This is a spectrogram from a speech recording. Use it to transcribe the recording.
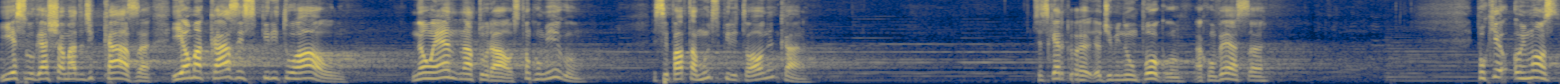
E esse lugar é chamado de casa. E é uma casa espiritual. Não é natural. Estão comigo? Esse papo está muito espiritual, né, cara? Vocês querem que eu diminua um pouco a conversa? Porque, irmãos,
